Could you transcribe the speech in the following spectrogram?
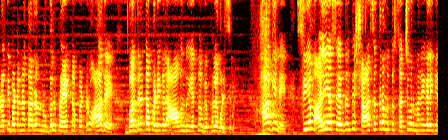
ಪ್ರತಿಭಟನಾಕಾರರು ನುಗ್ಗಲು ಪ್ರಯತ್ನ ಪಟ್ಟರು ಆದರೆ ಭದ್ರತಾ ಪಡೆಗಳ ಆ ಒಂದು ಯತ್ನ ವಿಫಲಗೊಳಿಸಿದೆ. ಹಾಗೇನೆ ಸಿಎಂ ಅಳಿಯ ಸೇರಿದಂತೆ ಶಾಸಕರ ಮತ್ತು ಸಚಿವರ ಮನೆಗಳಿಗೆ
